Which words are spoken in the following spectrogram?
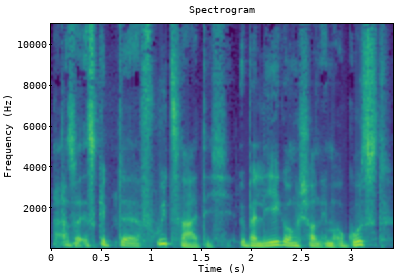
Also es gibt äh, frühzeitig Überlegungen schon im August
